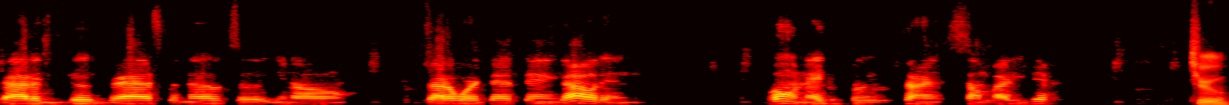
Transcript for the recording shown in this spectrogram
got a good grasp enough to, you know, try to work that thing out and boom, they completely turn somebody different. True.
